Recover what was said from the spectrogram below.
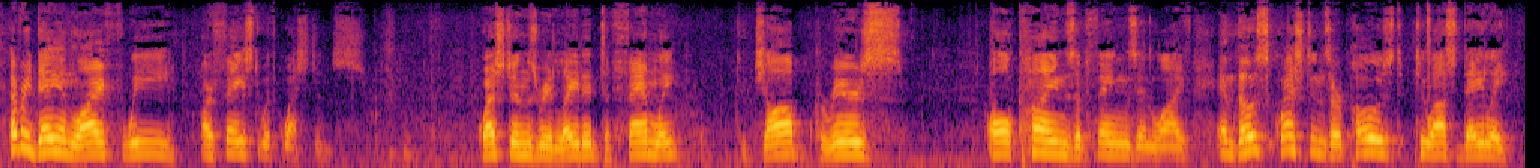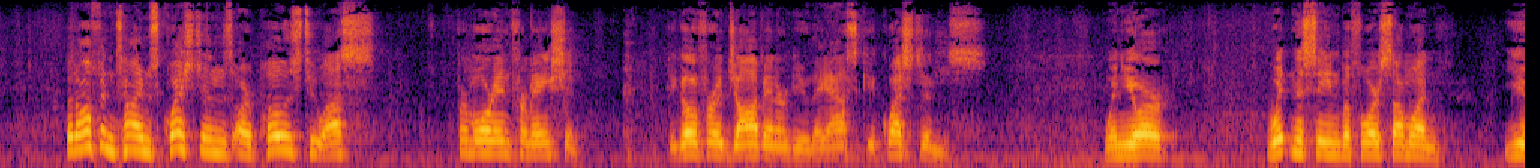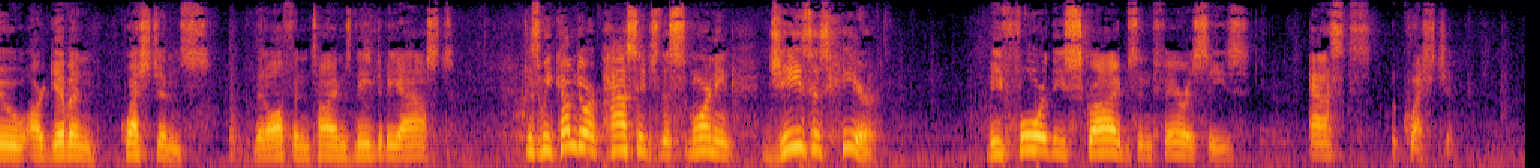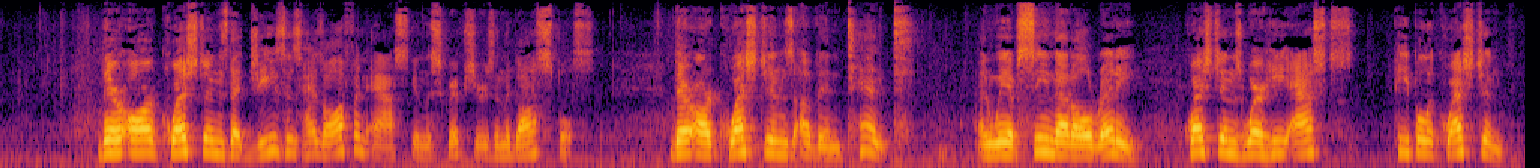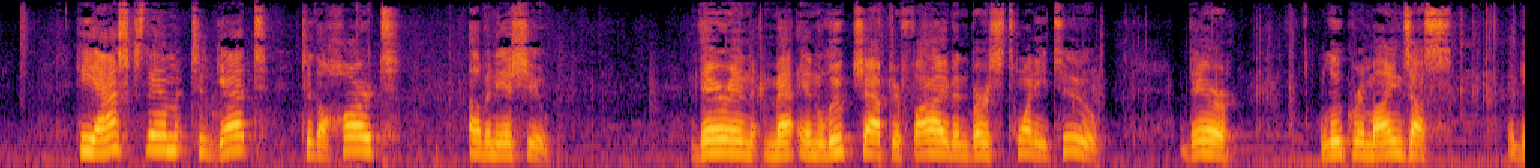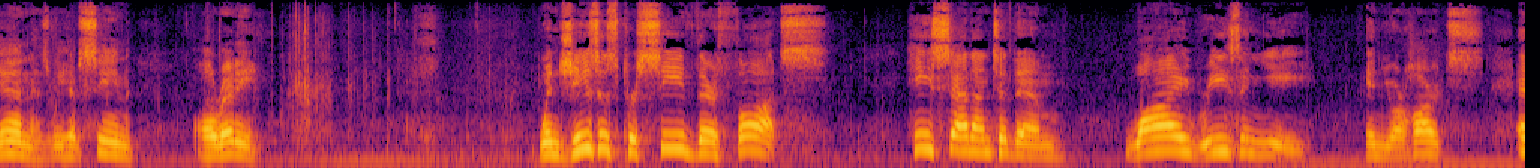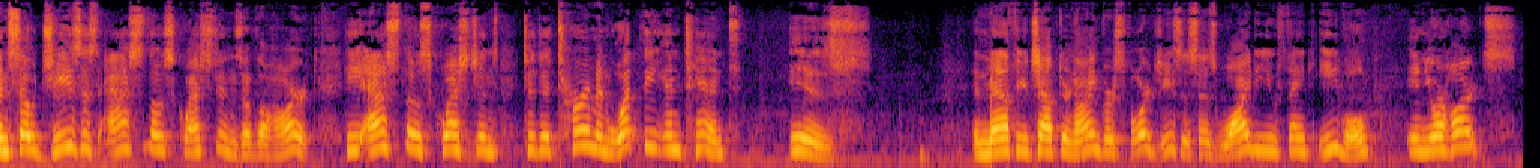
Every day in life, we are faced with questions. Questions related to family, to job, careers, all kinds of things in life. And those questions are posed to us daily. But oftentimes, questions are posed to us for more information. You go for a job interview, they ask you questions. When you're witnessing before someone, you are given questions that oftentimes need to be asked. As we come to our passage this morning, Jesus here, before these scribes and Pharisees, asks a question. There are questions that Jesus has often asked in the scriptures and the gospels. There are questions of intent, and we have seen that already. Questions where he asks people a question. He asks them to get to the heart of an issue. There in, in Luke chapter 5 and verse 22, there Luke reminds us, again, as we have seen already, when Jesus perceived their thoughts, he said unto them, Why reason ye in your hearts. And so Jesus asked those questions of the heart. He asked those questions to determine what the intent is. In Matthew chapter 9, verse 4, Jesus says, Why do you think evil in your hearts?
